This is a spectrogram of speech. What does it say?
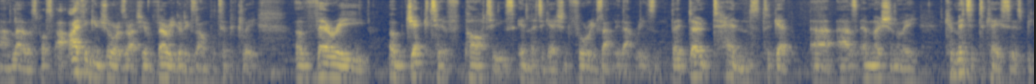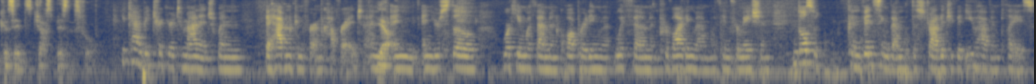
and low as possible. I think insurers are actually a very good example, typically, of very objective parties in litigation for exactly that reason. They don't tend to get uh, as emotionally committed to cases because it's just business for them it can be trickier to manage when they haven't confirmed coverage and, yeah. and, and you're still working with them and cooperating with them and providing them with information and also convincing them that the strategy that you have in place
